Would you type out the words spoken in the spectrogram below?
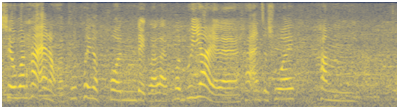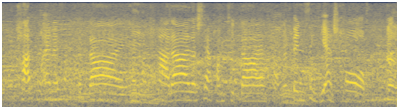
เชื่อว่าถ้าแอนออกมาพูดคุยกับคนเด็กหลายๆคนผู้ใหญ่อะไรนะคะแอนจะช่วยทำพาร์ทของแอนในสังคมได้พัฒนาได้แล้วแชร์ความคิดได้ค่ะมันเป็นสิ่งที่แอนชอบ เหมือน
